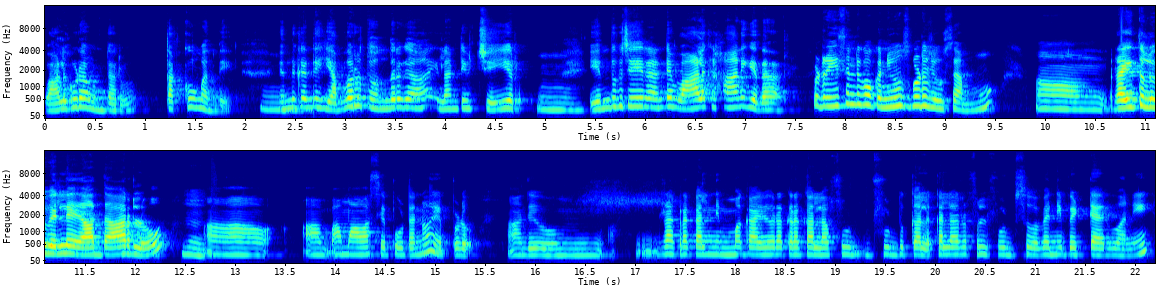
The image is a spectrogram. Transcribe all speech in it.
వాళ్ళు కూడా ఉంటారు తక్కువ మంది. ఎందుకంటే ఎవరు తొందరగా ఇలాంటివి చెయ్యరు. ఎందుకు చేయరు అంటే వాళ్ళకి హాని కదా. ఇప్పుడు రీసెంట్గా ఒక న్యూస్ కూడా చూసాము. రైతులు వెళ్ళే ఆ దారిలో అమావాస్య పూటనో ఎప్పుడు. అది రకరకాల నిమ్మకాయ రకరకాల ఫుడ్ ఫుడ్ కలర్ఫుల్ ఫుడ్స్ అవన్నీ పెట్టారు అని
